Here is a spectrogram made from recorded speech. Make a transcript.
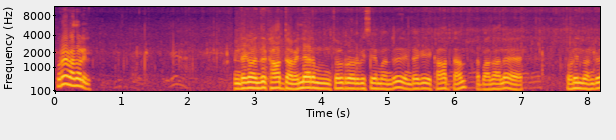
குறைவா தொழில்? இன்றைக்கு வந்து காத்தாம். எல்லாரும் சொல்கிற ஒரு விஷயம் வந்து இன்றைக்கு காத்தாம். அப்போ அதால் தொழில் வந்து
